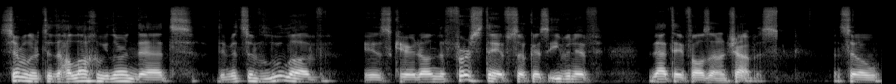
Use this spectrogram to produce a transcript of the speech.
Similar to the halacha, we learned that the mitzvah of lulav is carried on the first day of Sukkot, even if that day falls out on Shabbos. And so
